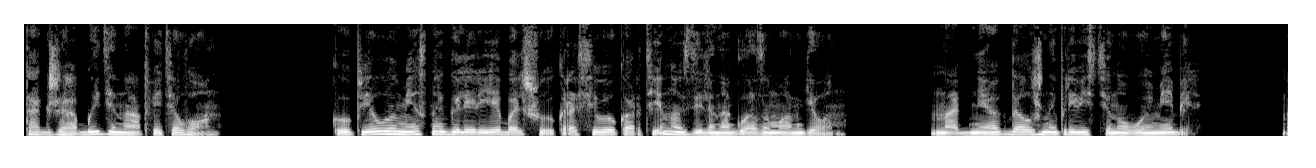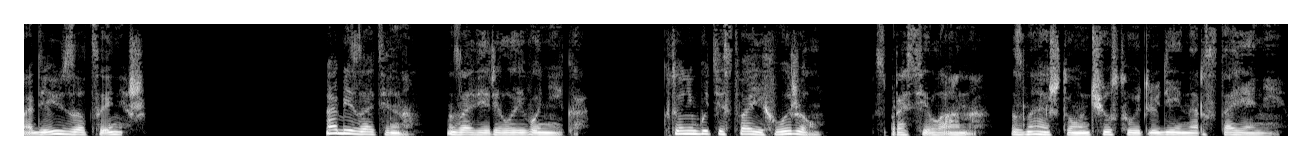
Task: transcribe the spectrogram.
Так же обыденно ответил он. Купил у местной галереи большую красивую картину с зеленоглазым ангелом. На днях должны привезти новую мебель. Надеюсь, заценишь. «Обязательно», — заверила его Ника. «Кто-нибудь из твоих выжил?» — спросила она, зная, что он чувствует людей на расстоянии.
